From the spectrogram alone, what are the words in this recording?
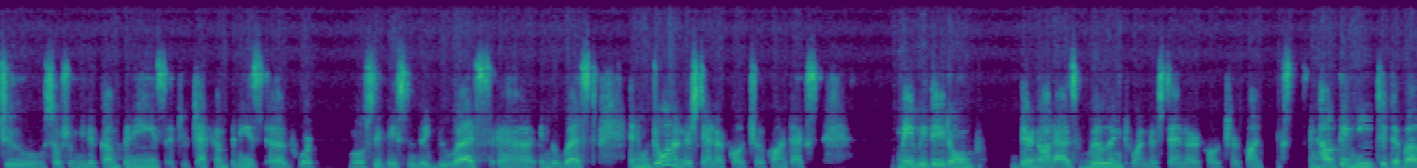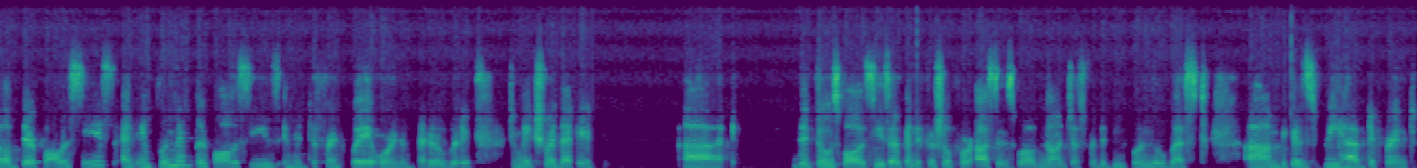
to social media companies and to tech companies uh, who are mostly based in the US, uh, in the West, and who don't understand our cultural context. Maybe they don't they're not as willing to understand our culture context and how they need to develop their policies and implement their policies in a different way or in a better way to make sure that it uh, that those policies are beneficial for us as well, not just for the people in the West, um, because we have different,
